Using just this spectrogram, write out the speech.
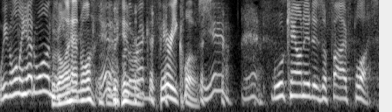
we've only had one. We've only year. had one. Yeah, for the record. Very close. Yeah, yeah. We'll count it as a five plus.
